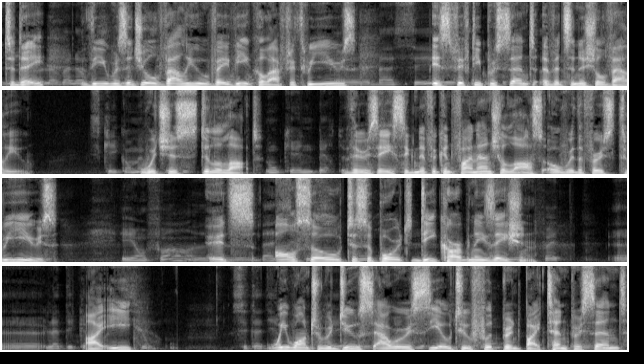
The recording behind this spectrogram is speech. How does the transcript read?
today, the residual value of a vehicle after three years is 50% of its initial value, which is still a lot. There's a significant financial loss over the first three years. It's also to support decarbonization, i.e., we want to reduce our CO2 footprint by 10%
